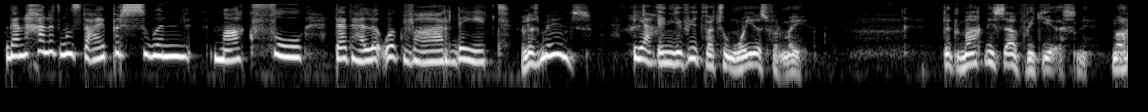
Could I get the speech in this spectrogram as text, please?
dan gaan dit mos daai persoon maak voel dat hulle ook waarde het. Hulle is mens. Ja. En jy weet wat so mooi is vir my? Dit maak nie saak wie jy is nie, maar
